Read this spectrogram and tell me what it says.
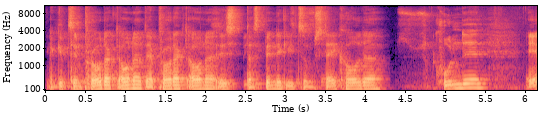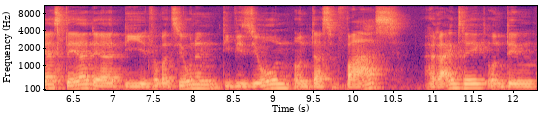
Dann gibt es den Product Owner. Der Product Owner ist das Bindeglied zum Stakeholder. Kunde. Er ist der, der die Informationen, die Vision und das Was hereinträgt und dem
